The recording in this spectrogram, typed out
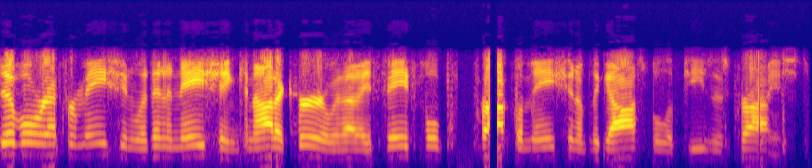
Civil reformation within a nation cannot occur without a faithful proclamation of the gospel of Jesus Christ.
